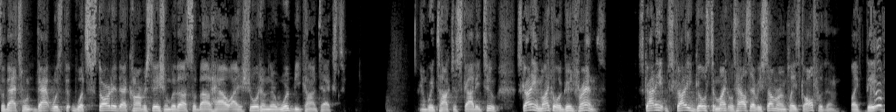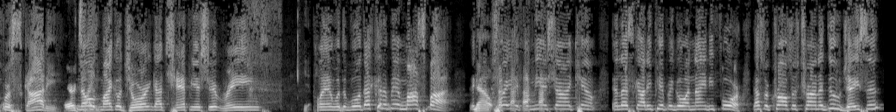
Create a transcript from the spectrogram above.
So that's when, that was the, what started that conversation with us about how I assured him there would be context. And we talked to Scotty too. Scotty and Michael are good friends. Scotty, Scotty goes to Michael's house every summer and plays golf with him. Like they, good for Scotty. Knows Michael Jordan got championship rings. Yeah. Playing with the Bulls. That could have been my spot. They now, traded for me and Shawn Kemp and let Scottie Pippen go in 94. That's what Krause was trying to do, Jason.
